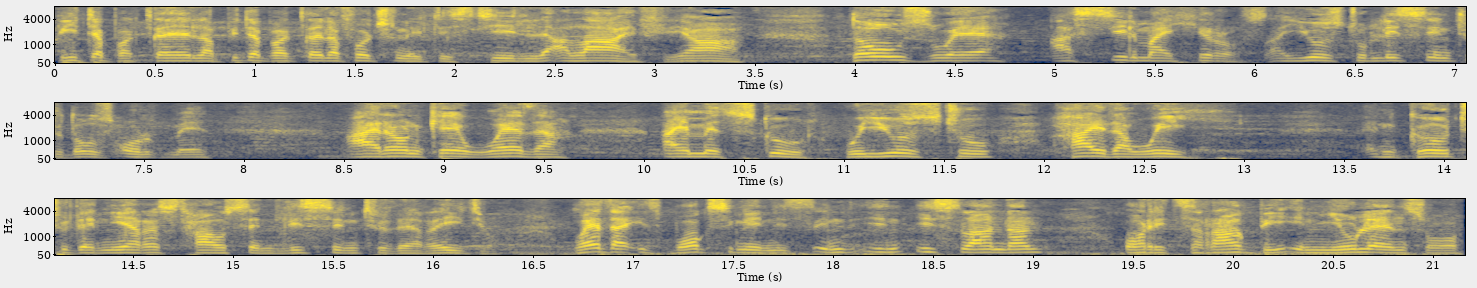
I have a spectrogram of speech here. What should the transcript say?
Peter Pacella. Peter Pacella, fortunately, still alive. Yeah, those were are still my heroes. I used to listen to those old men. I don't care whether I'm at school. We used to hide away and go to the nearest house and listen to the radio, whether it's boxing in, in, in East London or it's rugby in Newlands or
